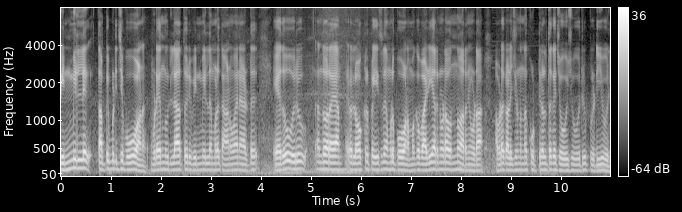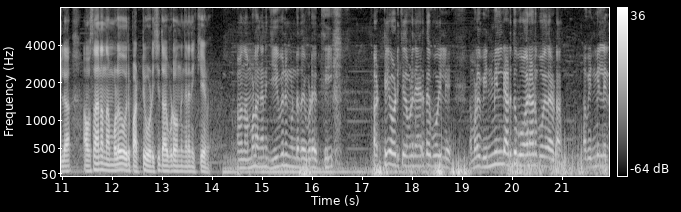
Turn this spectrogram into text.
വിൻമില്ല് തപ്പിപ്പിടിച്ച് പോവുകയാണ്. ഇവിടെയൊന്നും ഇല്ലാത്തൊരു വിൻമില്ല് നമ്മൾ കാണുവാനായിട്ട് ഏതോ ഒരു എന്താ പറയുക ലോക്കൽ പ്ലേസിൽ നമ്മൾ പോകണം നമുക്ക് വഴി അറിഞ്ഞൂടാ ഒന്നും അറിഞ്ഞൂടാ. അവിടെ കളിച്ചുകൊണ്ടിരുന്ന കുട്ടികൾക്കൊക്കെ ചോദിച്ചു ഒരു പിടിയുമില്ല. അവസാനം നമ്മൾ ഒരു പട്ടി ഓടിച്ച് ഇതാ ഇവിടെ ഒന്നിങ്ങനെ നിൽക്കുകയാണ്. അപ്പോൾ നമ്മൾ അങ്ങനെ ജീവനും കൊണ്ടത് ഇവിടെ എത്തി. പട്ടി ഓടിച്ച് നമ്മൾ നേരത്തെ പോയില്ലേ? നമ്മൾ വിൻമില്ലിന്റെ അടുത്ത് പോകാനാണ് പോയത് കേട്ടാ. വിൻമില്ലിൽ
